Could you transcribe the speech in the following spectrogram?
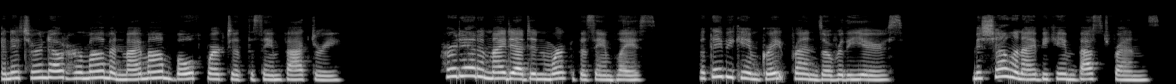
and it turned out her mom and my mom both worked at the same factory. Her dad and my dad didn't work at the same place, but they became great friends over the years. Michelle and I became best friends.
